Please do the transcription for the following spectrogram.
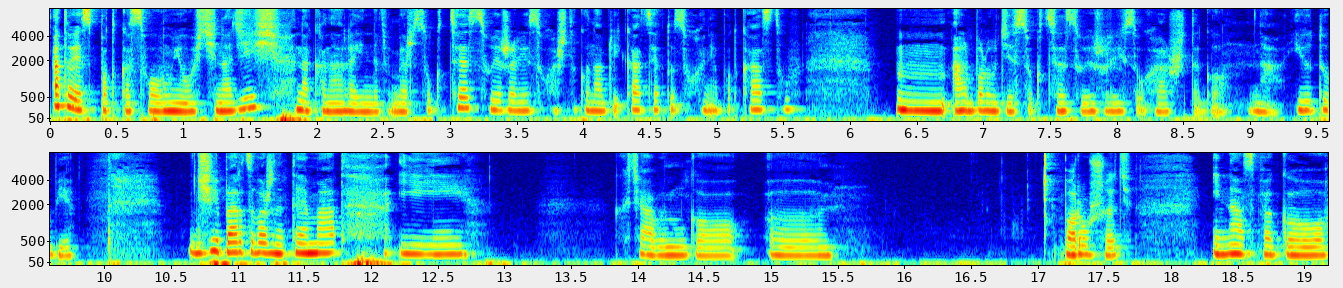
a to jest podcast Słowo Miłości na dziś na kanale Inny Wymiar Sukcesu. Jeżeli słuchasz tego na aplikacjach do słuchania podcastów, mm, albo Ludzie Sukcesu, jeżeli słuchasz tego na YouTubie. Dzisiaj bardzo ważny temat i chciałabym go y, poruszyć i nazwę go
